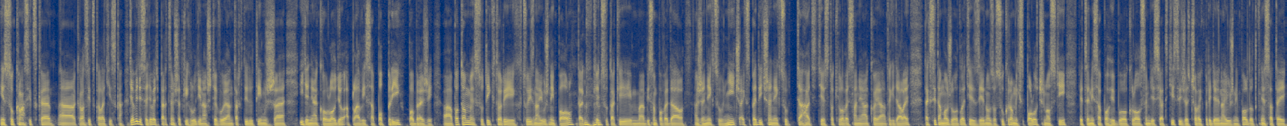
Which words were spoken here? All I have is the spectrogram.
nie sú klasické, klasické letiska. 99% všetkých ľudí navštevuje Antarktidu tým, že ide nejakou loďou a plaví sa popri pobreží. A potom sú tí, ktorí chcú ísť na južný pol, tak uh-huh. keď sú takí, by som povedal, že nechcú nič expedičné, nechcú ťahať tie 100 kg sania ako ja a tak ďalej, tak si tam môžu odletieť z jednou zo súkromných spoločností, keď ceny sa pohybujú okolo 80 tisíc, že človek príde na južný pol, dotkne sa tej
